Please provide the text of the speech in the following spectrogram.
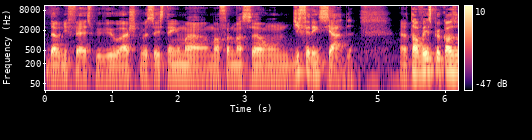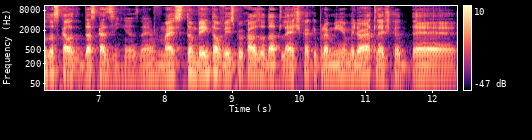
da Unifesp, viu? Acho que vocês têm uma, uma formação diferenciada. É, talvez por causa das, das casinhas, né? Mas também talvez por causa da Atlética, que para mim é a melhor Atlética é,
